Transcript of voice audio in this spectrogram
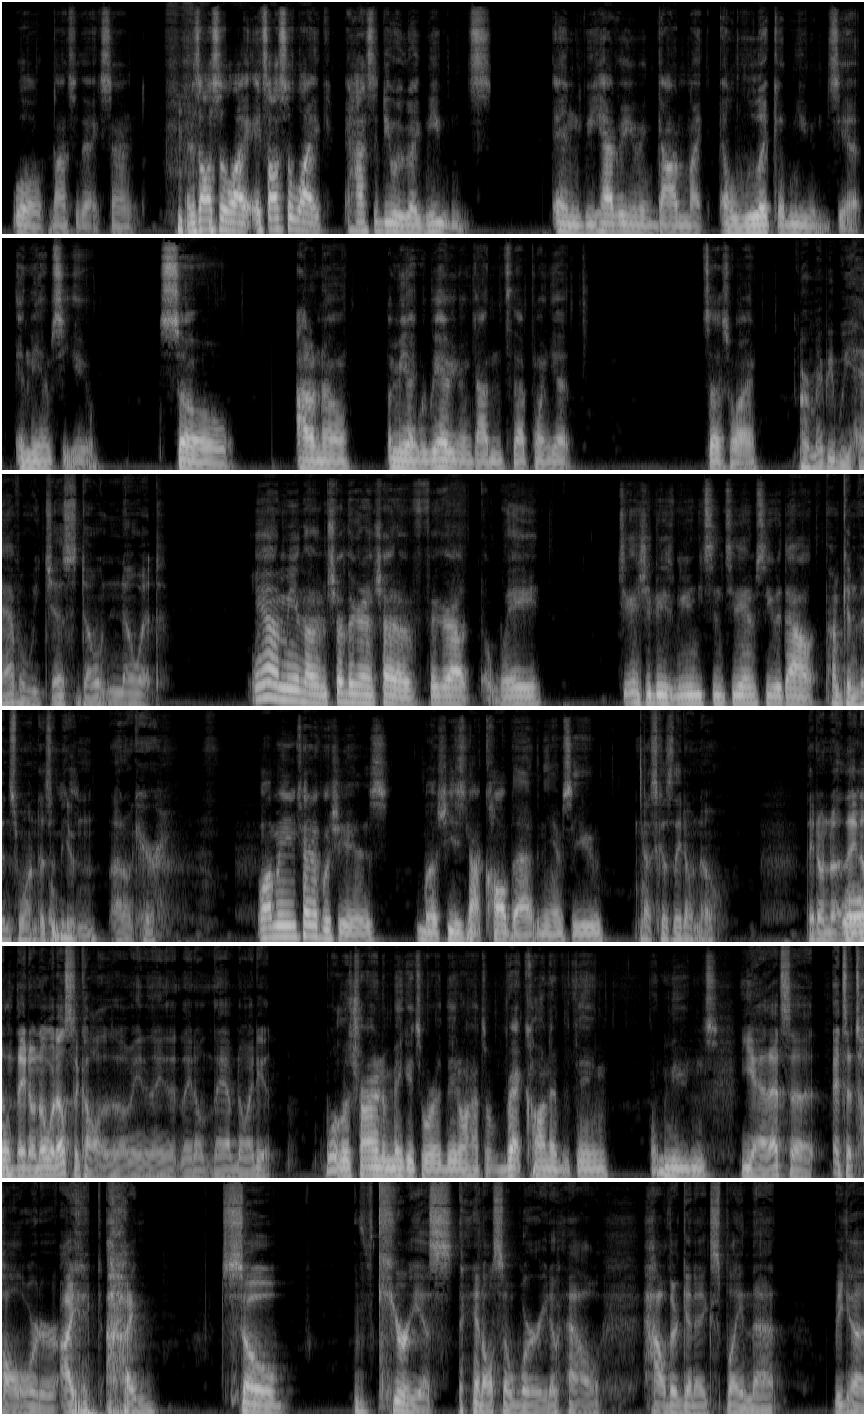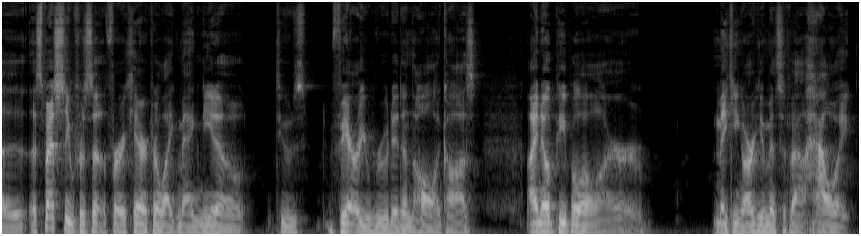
well, not to that extent, and it's also like it's also like it has to do with like mutants, and we haven't even gotten like a lick of mutants yet in the MCU. So I don't know. I mean, like, we haven't even gotten to that point yet. So that's why. Or maybe we have and we just don't know it. Yeah, I mean, I'm sure they're gonna try to figure out a way to introduce mutants into the MCU without. I'm convinced Wanda's a mutant. I don't care. Well, I mean, technically she is, but she's not called that in the MCU. That's because they don't know. They don't know. They Well- don't. They don't know what else to call it. I mean, they they don't. They have no idea. Well, they're trying to make it to where they don't have to retcon everything of mutants. Yeah, that's a it's a tall order. I I'm so curious and also worried of how how they're going to explain that because especially for for a character like Magneto who's very rooted in the Holocaust. I know people are making arguments about how it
